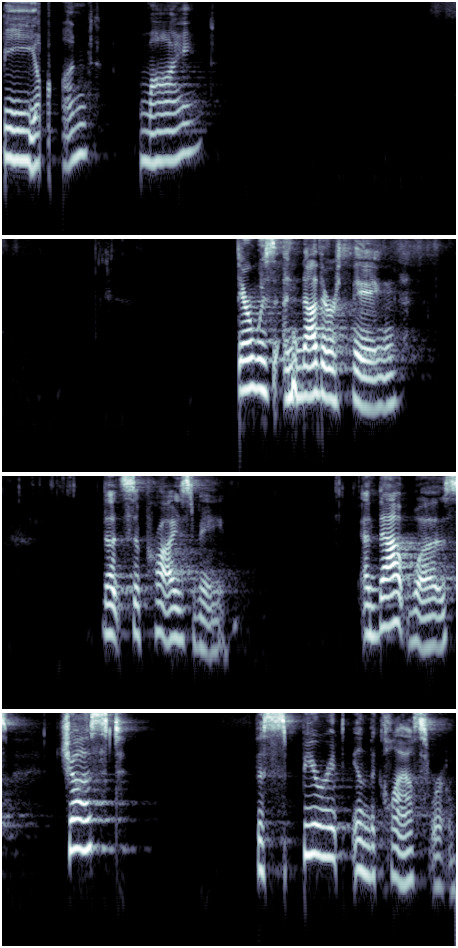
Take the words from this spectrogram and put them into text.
beyond mind? There was another thing that surprised me, and that was just the spirit in the classroom.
